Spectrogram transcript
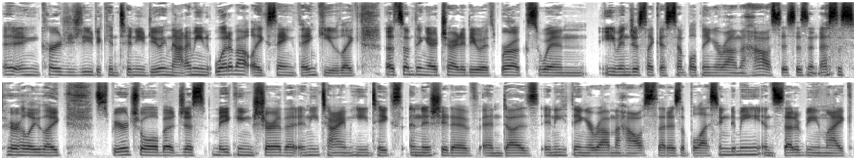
it encourages you to continue doing that. I mean, what about like saying thank you? Like that's something I try to do with Brooks when even just like a simple thing around the house. This isn't necessarily like spiritual, but just making sure that anytime he takes initiative and does anything around the house that is a blessing to me, instead of being like,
